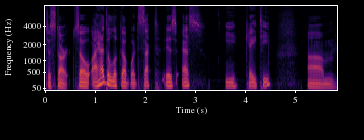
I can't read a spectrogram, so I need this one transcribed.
to start. So I had to look up what Sekt is S E K T. Um,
